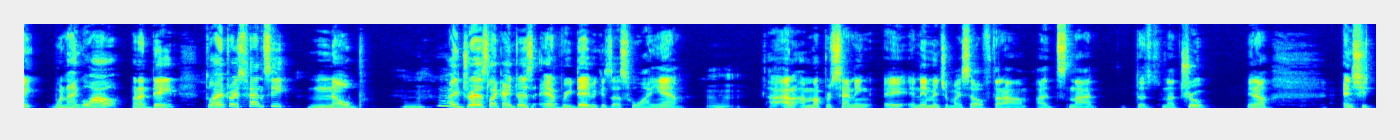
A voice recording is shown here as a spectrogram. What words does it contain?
I when I go out on a date, do I dress fancy? Nope. I dress like I dress every day because that's who I am. hmm I, I'm not presenting a, an image of myself that I'm. It's not. That's not true. You know. And she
